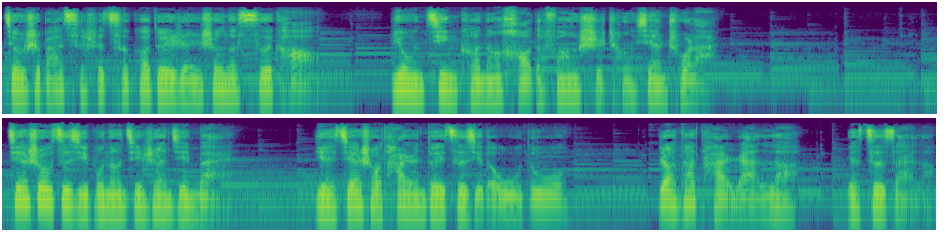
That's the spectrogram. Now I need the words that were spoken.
就是把此时此刻对人生的思考，用尽可能好的方式呈现出来。接受自己不能尽善尽美，也接受他人对自己的误读，让他坦然了，也自在了。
